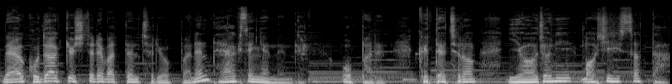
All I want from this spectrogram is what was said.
내가 고등학교 시절에 봤던 철이 오빠는 대학생이었는데 오빠는 그때처럼 여전히 멋있었다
